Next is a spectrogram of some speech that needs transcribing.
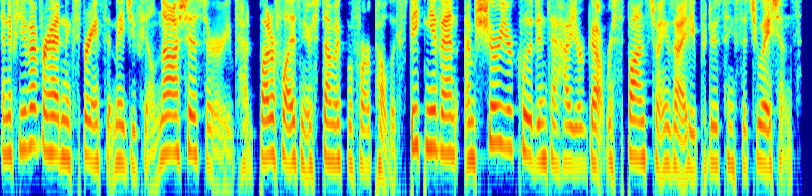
And if you've ever had an experience that made you feel nauseous or you've had butterflies in your stomach before a public speaking event, I'm sure you're clued into how your gut responds to anxiety producing situations.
